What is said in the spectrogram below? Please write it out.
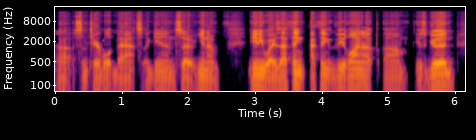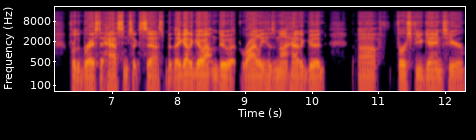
uh, some terrible at bats again. So you know, anyways, I think I think the lineup um, is good for the Braves to have some success, but they got to go out and do it. Riley has not had a good uh, first few games here.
